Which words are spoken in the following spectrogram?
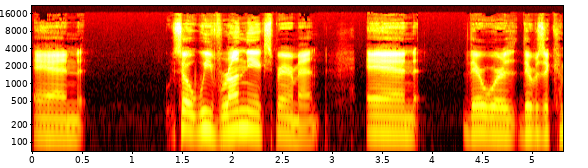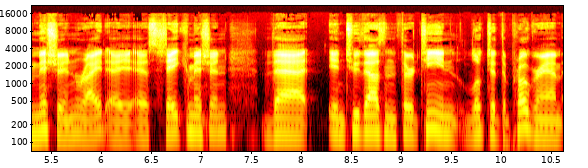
And so we've run the experiment and there were there was a commission, right, a, a state commission that in 2013 looked at the program,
